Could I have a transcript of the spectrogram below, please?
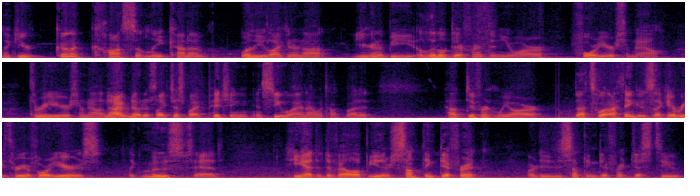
like you're gonna constantly kind of whether you like it or not you're gonna be a little different than you are four years from now three years from now and i've noticed like just by pitching and CY and i would talk about it how different we are that's what i think is like every three or four years like moose said he had to develop either something different or to do something different just to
